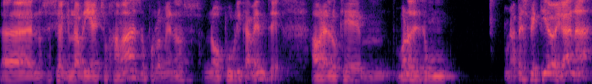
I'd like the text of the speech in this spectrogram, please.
no sé si alguien lo habría hecho jamás o por lo menos no públicamente. Ahora, lo que, mm, bueno, desde un una perspectiva vegana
